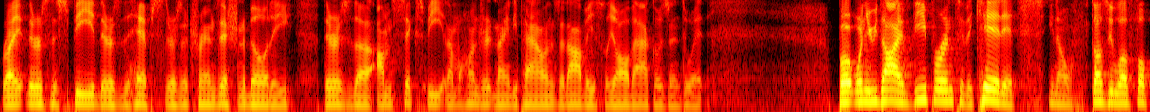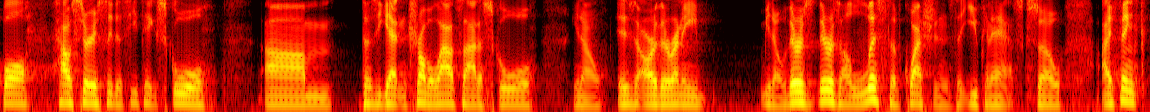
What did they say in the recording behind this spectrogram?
right? There's the speed, there's the hips, there's the transition ability, there's the I'm six feet and I'm 190 pounds, and obviously all that goes into it. But when you dive deeper into the kid, it's you know, does he love football? How seriously does he take school? Um, does he get in trouble outside of school? You know, is are there any you know, there's there's a list of questions that you can ask. So I think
